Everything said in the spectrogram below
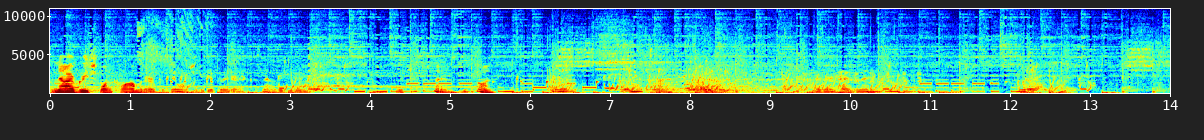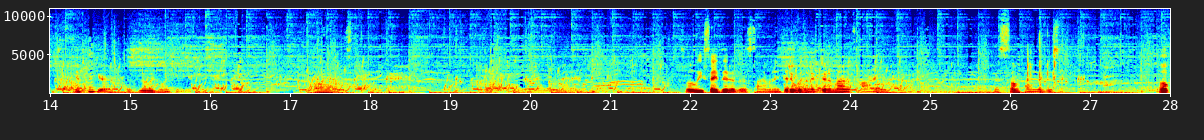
So Now I've reached one kilometer, but they want you to get bigger. Now they do. Like, fine, keep going. That's fine. Bigger, hasn't it? Really So at least I did it this time, and I did it within a good amount of time. Because sometimes I just... Oh,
